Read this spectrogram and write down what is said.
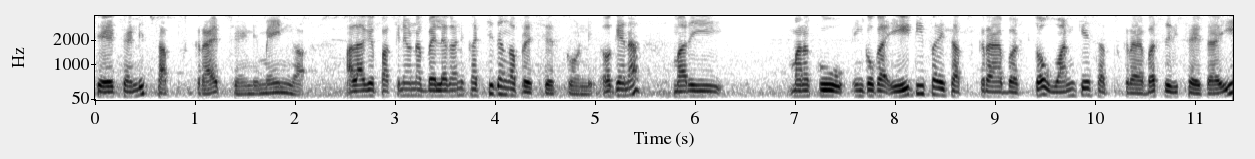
షేర్ చేయండి సబ్స్క్రైబ్ చేయండి మెయిన్గా అలాగే పక్కనే ఉన్న బెల్ కానీ ఖచ్చితంగా ప్రెస్ చేసుకోండి. ఓకేనా మరి మనకు ఇంకొక ఎయిటీ ఫైవ్ సబ్స్క్రైబర్స్తో వన్ కే సబ్స్క్రైబర్స్ రీచ్ అవుతాయి.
